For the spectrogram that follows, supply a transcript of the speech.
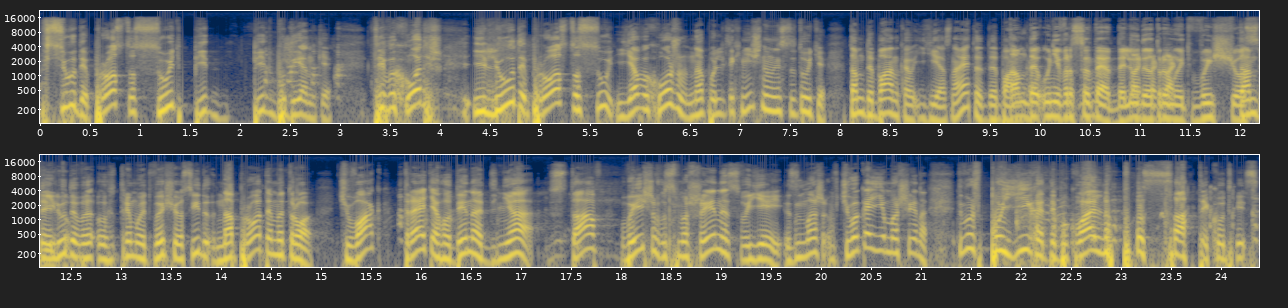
всюди, просто суть під, під будинки. Ти виходиш, і люди просто суть. І я виходжу на політехнічному інституті, там, де банка є, знаєте, де банка? Там, де університет, де Так, люди так, отримують вищу Там, освіту. де люди ви- отримують вищу освіту, напроти метро. Чувак, третя година дня став, вийшов з машини своєї. З маш... В чувака є машина. Ти можеш поїхати буквально посати кудись.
